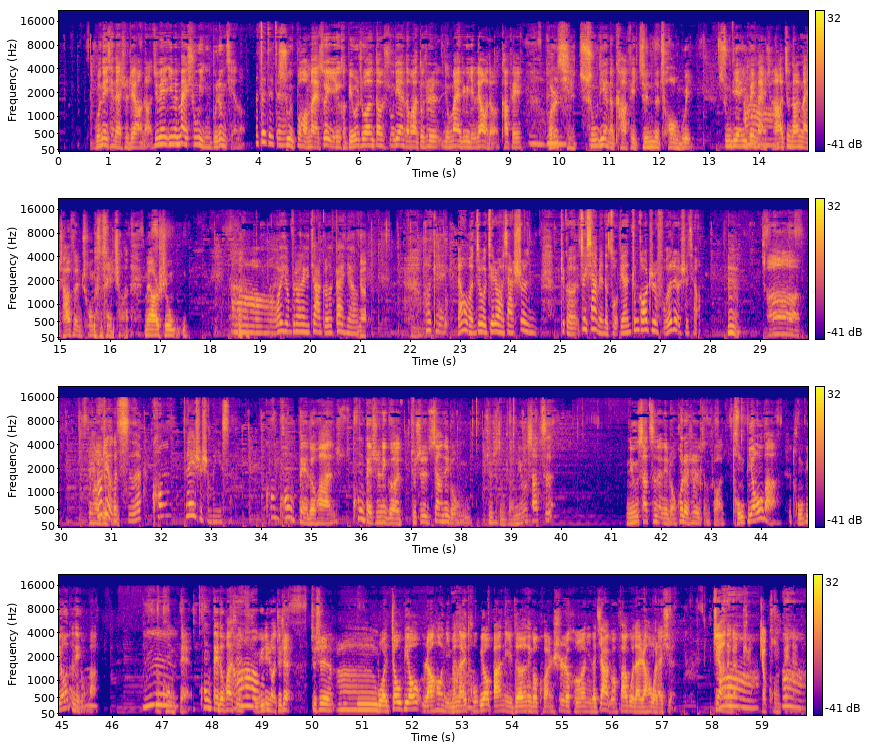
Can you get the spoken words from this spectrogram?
国内现在是这样的，因为因为卖书已经不挣钱了，啊，对对对，书也不好卖，所以比如说到书店的话，都是有卖这个饮料的咖啡，嗯而且书店的咖啡真的超贵，书店一杯奶茶、就拿奶茶粉冲的奶茶卖二十五。哦，我已经不知道那个价格的概念了。那 OK，然后我们就接着往下顺，这个最下面的左边中高制服的这个事情。嗯啊，然然后这有个词“空杯”是什么意思？空空杯的话，空杯是那个就是像那种就是怎么说牛沙刺，牛沙刺的那种，或者是怎么说投标吧，是投标的那种吧。嗯，空杯，空杯的话是哦属于那种就是。就是，嗯，我招标，然后你们来投标，把你的那个款式和你的价格发过来，然后我来选，这样的感觉、哦叫空北呢。哦，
